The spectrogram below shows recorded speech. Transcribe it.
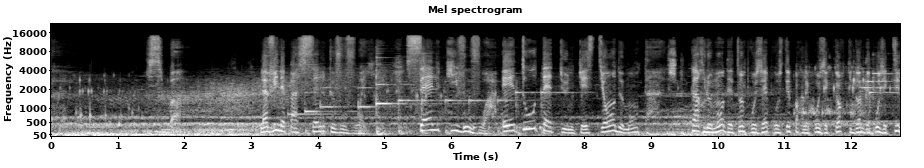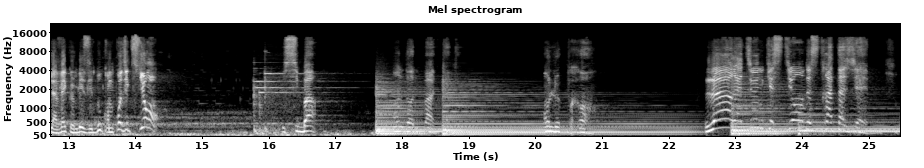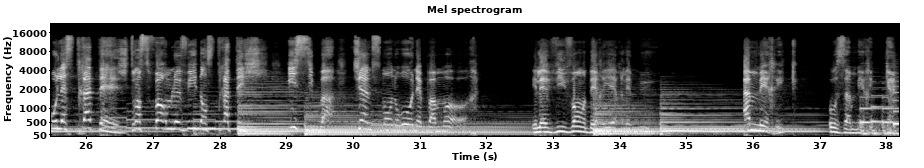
Ici-bas, la vie n'est pas celle que vous voyez, celle qui vous voit, et tout est une question de montage. Car le monde est un projet projeté par les projecteurs qui donnent des projectiles avec un baiser doux comme projection. Ici-bas, on ne donne pas de cadeau, on le prend. L'heure est une question de stratagème, où les stratèges transforment le vide en stratégie. Ici-bas, James Monroe n'est pas mort. Il est vivant derrière les murs. Amérique aux Américains.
